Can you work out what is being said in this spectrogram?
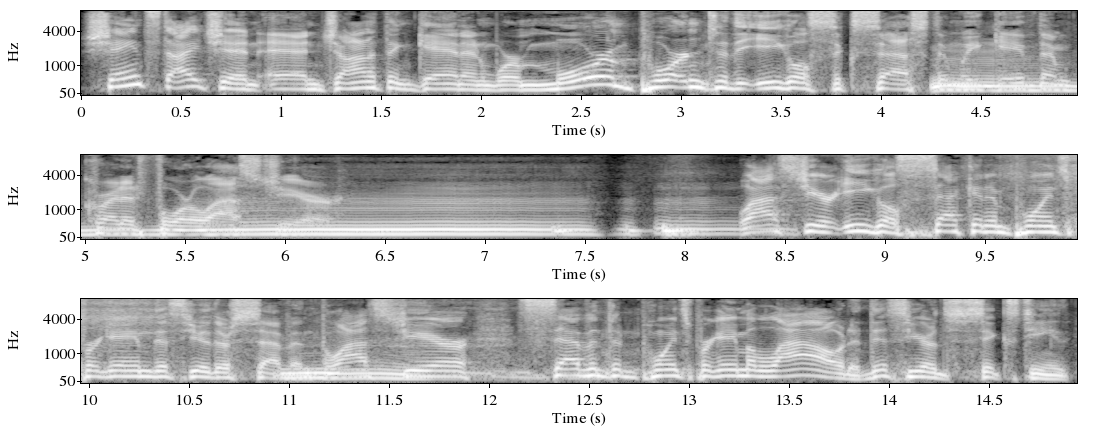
Shane Steichen and Jonathan Gannon were more important to the Eagles' success than we gave them credit for last year. Last year, Eagles second in points per game. This year, they're seventh. Last year, seventh in points per game allowed. This year, the 16th.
